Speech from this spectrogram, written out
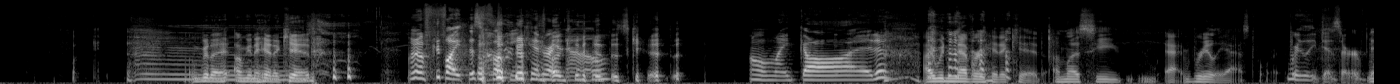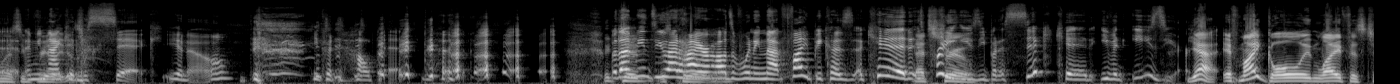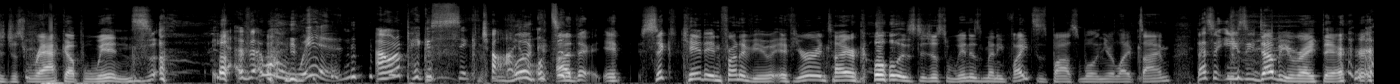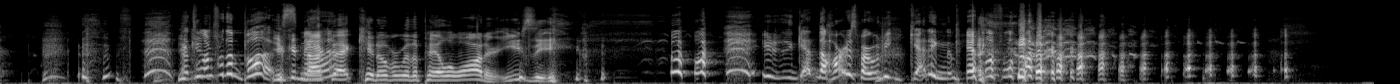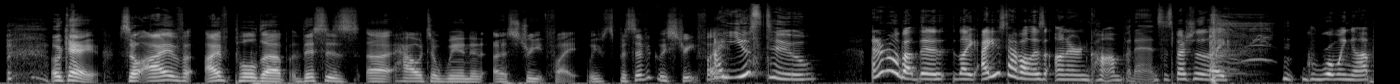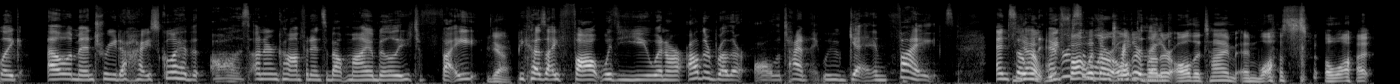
fuck. I'm gonna I'm gonna hit a kid. Mm. I'm gonna fight this fucking kid right now. hit this kid. Oh my god. I would never hit a kid unless he really asked for it. Really deserved Unless it. I mean, really that kid was sick, you know? He couldn't help it. But that means you had higher odds of winning that fight because a kid is That's pretty true. easy, but a sick kid even easier. Yeah, if my goal in life is to just rack up wins, Yeah, if I want to win, I want to pick a sick child. look, uh, there, if sick kid in front of you, if your entire goal is to just win as many fights as possible in your lifetime, that's an easy W right there. That's one for the books. You can knock that kid over with a pail of water, easy. You get the hardest part would be getting the pail of water. Okay, so I've I've pulled up. This is uh, how to win a, a street fight. We've specifically street fight. I used to. I don't know about this. Like, I used to have all this unearned confidence, especially like growing up, like elementary to high school. I had all this unearned confidence about my ability to fight. Yeah. Because I fought with you and our other brother all the time. Like, we would get in fights. And so, yeah, we fought with our older to, brother like, all the time and lost a lot.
